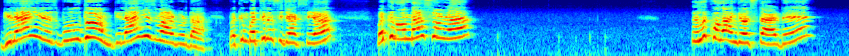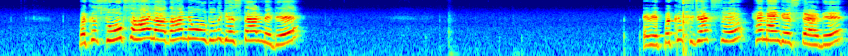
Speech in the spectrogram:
Gülen yüz buldum. Gülen yüz var burada. Bakın batırın sıcak suya. Bakın ondan sonra ılık olan gösterdi. Bakın soğuk su hala daha ne olduğunu göstermedi. Evet bakın sıcak su hemen gösterdi.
